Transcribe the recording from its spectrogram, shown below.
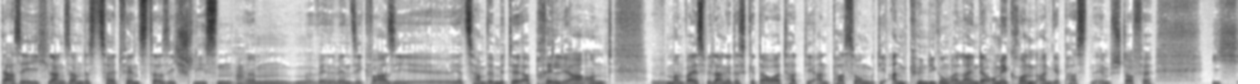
da sehe ich langsam das Zeitfenster sich schließen, mhm. ähm, wenn, wenn sie quasi, äh, jetzt haben wir Mitte April, ja, und man weiß, wie lange das gedauert hat, die Anpassung, die Ankündigung allein der Omikron angepassten Impfstoffe ich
